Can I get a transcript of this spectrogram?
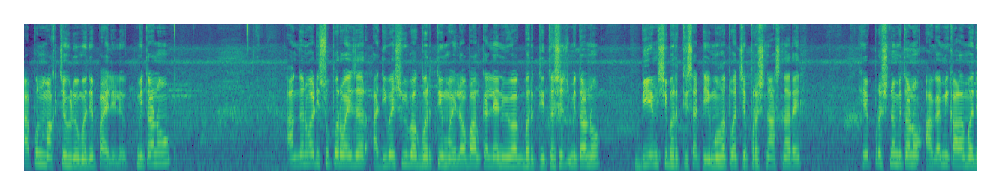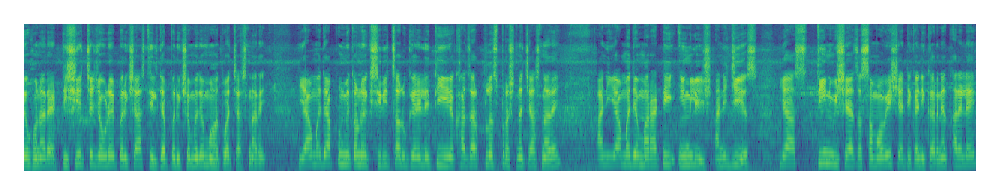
आपण मागच्या व्हिडिओमध्ये पाहिलेले आहोत मित्रांनो अंगणवाडी सुपरवायझर आदिवासी विभाग भरती महिला बालकल्याण बाल कल्याण विभाग भरती तसेच मित्रांनो बी एम सी भरतीसाठी महत्त्वाचे प्रश्न असणार आहेत. हे प्रश्न मित्रांनो आगामी काळामध्ये होणाऱ्या टी सी एचच्या जेवढे परीक्षा असतील त्या परीक्षेमध्ये महत्त्वाचे असणार आहे. यामध्ये आपण मित्रांनो एक सिरीज चालू केलेली आहे, ती एक हजार प्लस प्रश्नाची असणार आहे. आणि यामध्ये मराठी इंग्लिश आणि जी एस या तीन विषयाचा समावेश या ठिकाणी करण्यात आलेला आहे.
